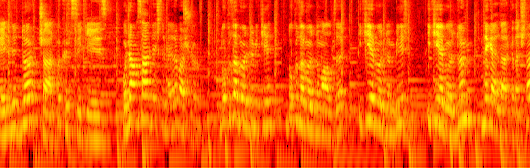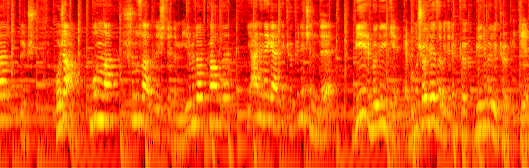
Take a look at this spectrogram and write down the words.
54 çarpı 48. Hocam sadeleştirmelere başlıyorum. 9'a böldüm 2, 9'a böldüm 6, 2'ye böldüm 1, 2'ye böldüm ne geldi arkadaşlar? 3. Hocam bununla şunu sadeleştirdim 24 kaldı. Yani ne geldi? Kökün içinde 1 bölü 2. E bunu şöyle yazabilirim. Kök 1 bölü kök 2.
